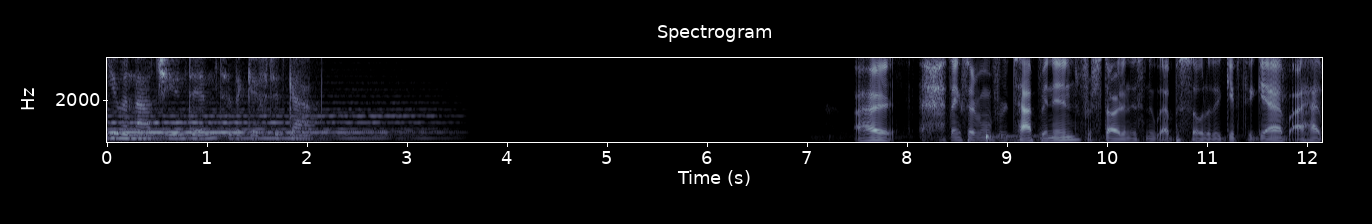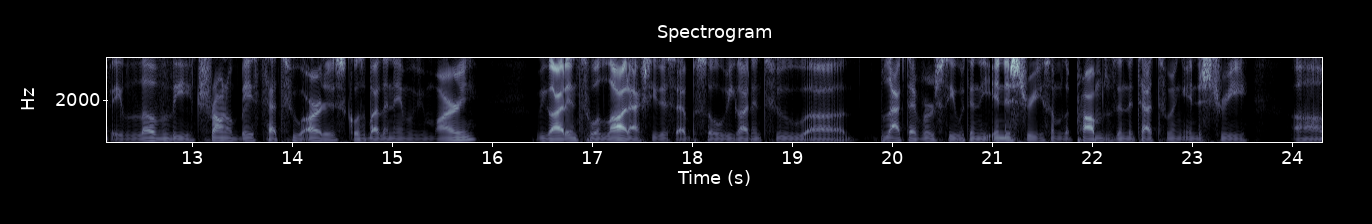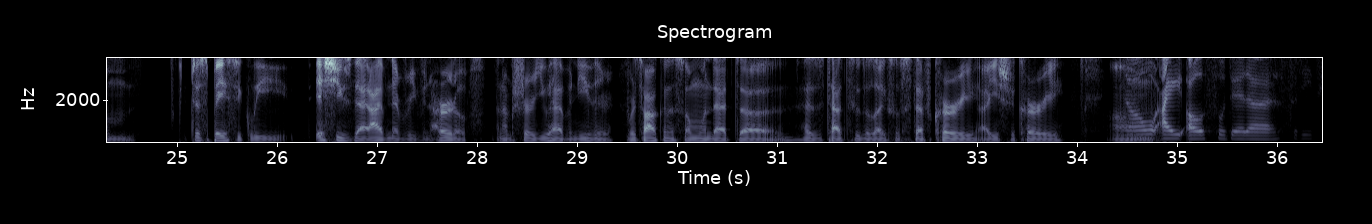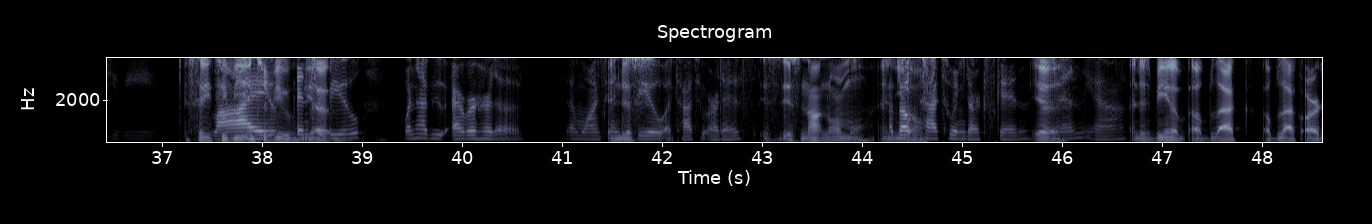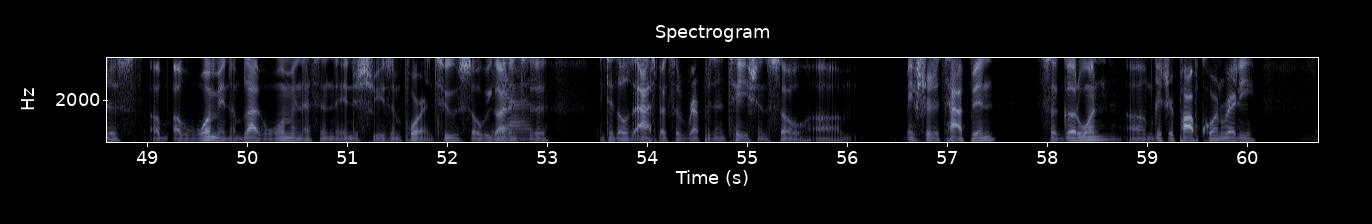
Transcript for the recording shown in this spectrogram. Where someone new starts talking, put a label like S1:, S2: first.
S1: You are now tuned in to the Gifted Gab.
S2: All right. Thanks everyone for tapping in for starting this new episode of the Gifted Gab. I have a lovely Toronto-based tattoo artist goes by the name of Imarri. We got into a lot actually this episode. We got into uh, black diversity within the industry, some of the problems within the tattooing industry, um, just basically issues that I've never even heard of, and I'm sure you haven't either. We're talking to someone that uh, has tattooed the likes of Steph Curry, Ayesha Curry. Um,
S3: no, I also did a City TV
S2: City TV
S3: live
S2: interview. Yeah.
S3: interview. When have you ever heard of them wanting to
S2: And just-
S3: interview a tattoo artist
S2: It's it's not normal, and
S3: about
S2: you know,
S3: tattooing dark skin?
S2: Yeah.
S3: women? yeah.
S2: and just being a, a black a black artist, a, a woman, a black woman that's in the industry is important too. So we got into into those aspects of representation. So um, make sure to tap in. It's a good one. Um, get your popcorn ready.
